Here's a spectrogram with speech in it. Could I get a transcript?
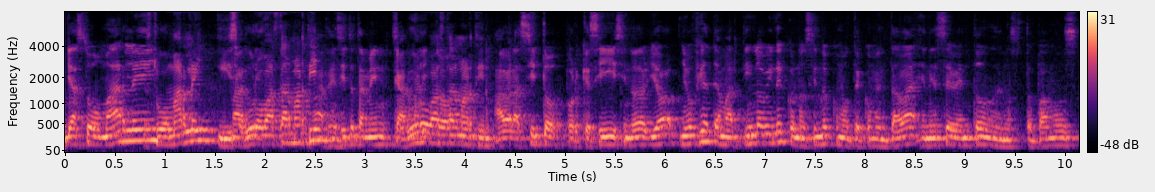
Ya estuvo Marley. Estuvo Marley y seguro va a estar Martín. Martincito también. Seguro va a estar Martín. Abracito, porque sí, sin duda. Yo, yo fíjate, a Martín lo vine conociendo, como te comentaba, en ese evento donde nos topamos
